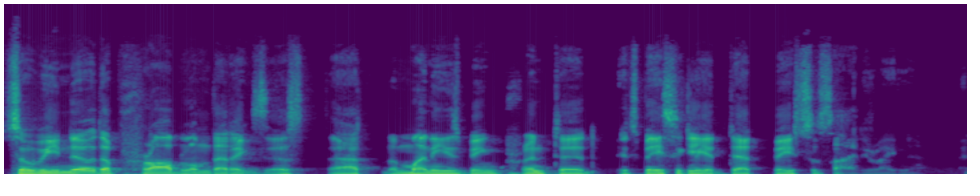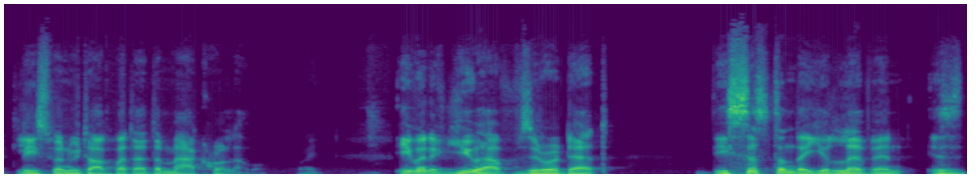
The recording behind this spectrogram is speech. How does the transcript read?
So we know the problem that exists that the money is being printed. It's basically a debt-based society right now. At least when we talk about that at the macro level, right? Even if you have zero debt, the system that you live in is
